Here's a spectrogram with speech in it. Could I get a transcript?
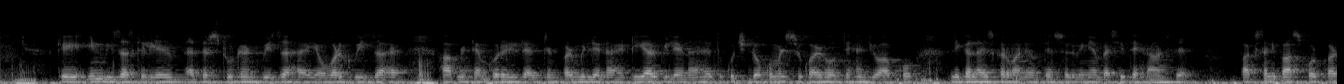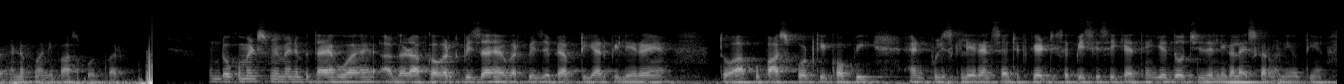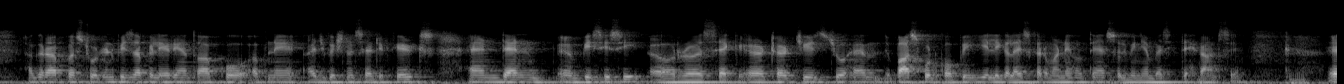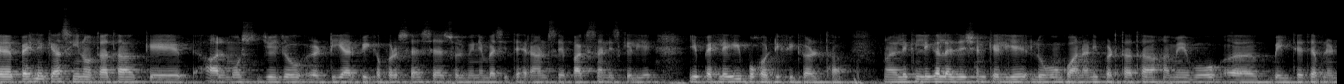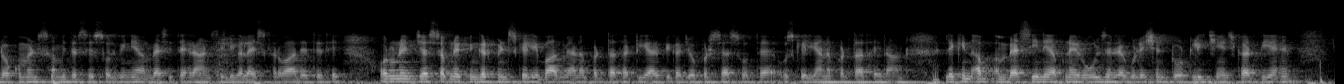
कि इन वीज़ाज़ के लिए एदर स्टूडेंट वीज़ा है या वर्क वीज़ा है, आपने टेम्पोरेरी रेजिडेंट परमिट लेना है टीआरपी लेना है तो कुछ डॉक्यूमेंट्स रिक्वायर्ड होते हैं जो आपको लीगलाइज करवाने होते हैं सोलवीनिया एम्बेसी तेहरान से पाकिस्तानी पासपोर्ट पर एंड अफगानी पासपोर्ट पर। उन डॉक्यूमेंट्स में मैंने बताया हुआ है, अगर आपका वर्क वीज़ा है वर्क वीज़े पे आप टीआरपी ले रहे हैं तो आपको पासपोर्ट की copy and police clearance certificate जिसे पीसीसी कहते हैं, ये दो चीज़ें लीगलाइज करवानी होती हैं। अगर आप स्टूडेंट वीज़ा पे ले रहे हैं तो आपको अपने educational certificates and then PCC और थर्ड चीज़ जो है पासपोर्ट कॉपी ये लीगलाइज करवाने होते हैं सुलविनिया बैसी तेहरान से। पहले क्या सीन होता था कि आलमोस्ट ये जो टीआरपी का प्रोसेस है सुलविन एम्बेसी तेहरान से पाकिस्तान इसके लिए, ये पहले ही बहुत डिफ़िकल्ट था। लेकिन लीगलाइजेशन के लिए लोगों को आना नहीं पड़ता था। हमें वो भेजते थे अपने डॉक्यूमेंट्स हम इधर से सोलविनिया अम्बेसी तेहरान से लीगलाइज करवा देते थे और उन्हें जस्ट अपने फिंगरप्रिंट्स के लिए बाद में आना पड़ता था। टीआरपी का जो प्रोसेस होता है, उसके लिए आना पड़ता था ईरान। लेकिन अब अम्बेसी ने अपने rules and regulation totally change कर दिए हैं।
